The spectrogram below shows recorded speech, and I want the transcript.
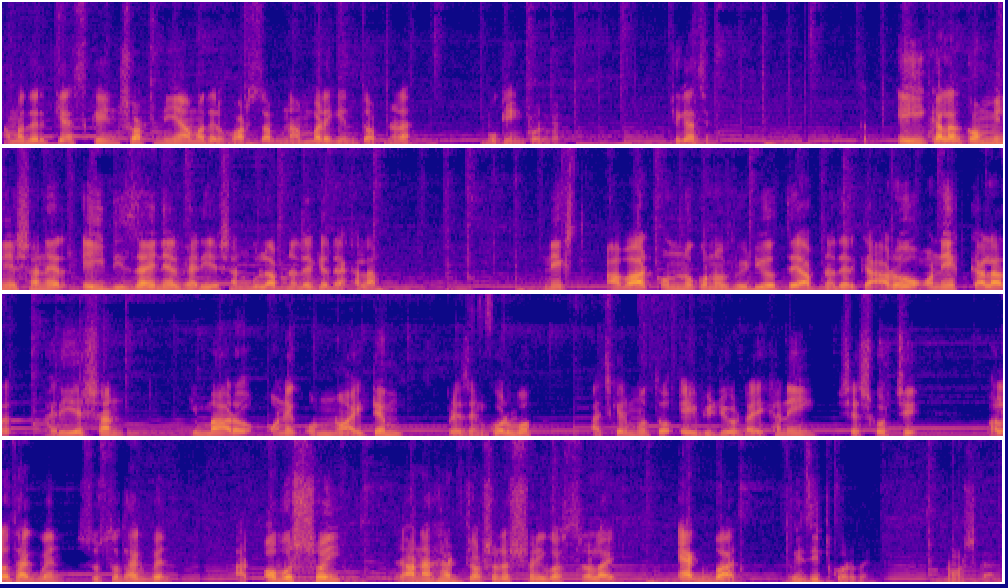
আমাদেরকে স্ক্রিনশট নিয়ে আমাদের হোয়াটসঅ্যাপ নাম্বারে কিন্তু আপনারা বুকিং করবেন। ঠিক আছে? এই কালার কম্বিনেশনের এই ডিজাইনের ভ্যারিয়েশনগুলো আপনাদেরকে দেখালাম। নেক্সট আবার অন্য কোনো ভিডিওতে আপনাদেরকে আরও অনেক কালার ভ্যারিয়েশন কিংবা আরও অনেক অন্য আইটেম প্রেজেন্ট করব। আজকের মতো এই ভিডিওটা এখানেই শেষ করছি। ভালো থাকবেন, সুস্থ থাকবেন, আর অবশ্যই রানাঘাট যশোরেশ্বরী বস্ত্রালয় একবার ভিজিট করবেন। নমস্কার।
